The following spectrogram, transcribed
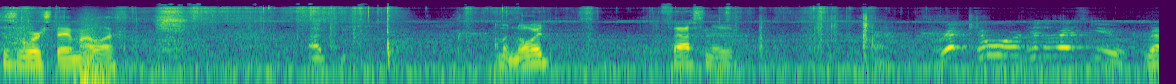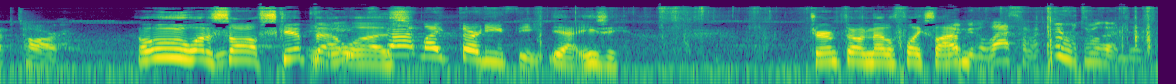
This is the worst day of my life. I'm annoyed, fascinated. Reptar to the rescue. Reptar. Oh, what a soft skip that He's was. got like 30 feet. Yeah, easy. Jerm throwing metal flake That'd be slab. the last time I ever throw that disc.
